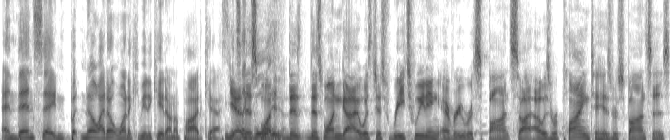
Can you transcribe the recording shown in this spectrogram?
and then say but no i don't want to communicate on a podcast yeah, like, this well, one this, this one guy was just retweeting every response. So I, I was replying to his responses,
